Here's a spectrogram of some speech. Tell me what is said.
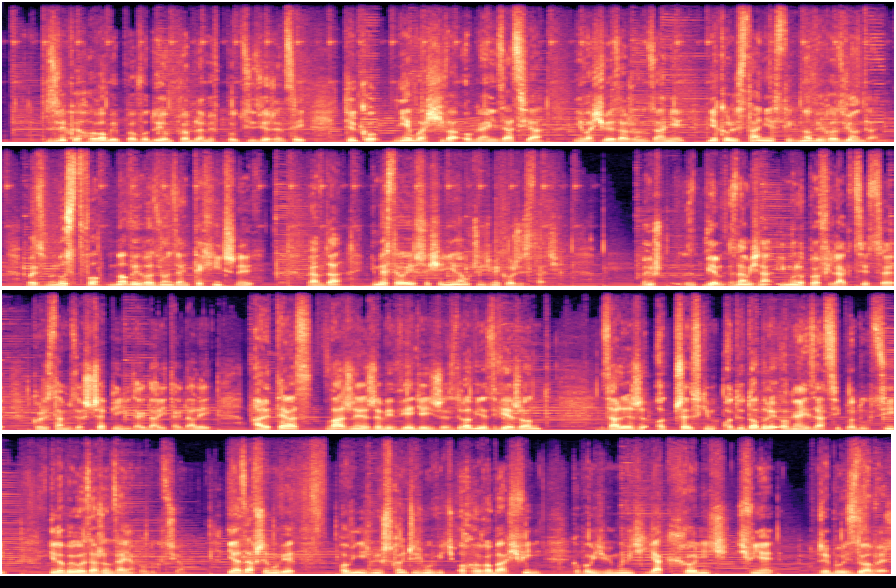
zwykłe choroby powodują problemy w produkcji zwierzęcej, tylko niewłaściwa organizacja, niewłaściwe zarządzanie, niekorzystanie z tych nowych rozwiązań. Bo jest mnóstwo nowych rozwiązań technicznych, prawda? I my z tego jeszcze się nie nauczyliśmy korzystać. My już wiem, znamy się na immunoprofilaktyce, korzystamy ze szczepień i tak dalej, i tak ale teraz ważne jest, żeby wiedzieć, że zdrowie zwierząt zależy od, przede wszystkim od dobrej organizacji produkcji i dobrego zarządzania produkcją. Ja zawsze mówię, powinniśmy już skończyć mówić o chorobach świń, tylko powinniśmy mówić, jak chronić świnie, żeby były zdrowe.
